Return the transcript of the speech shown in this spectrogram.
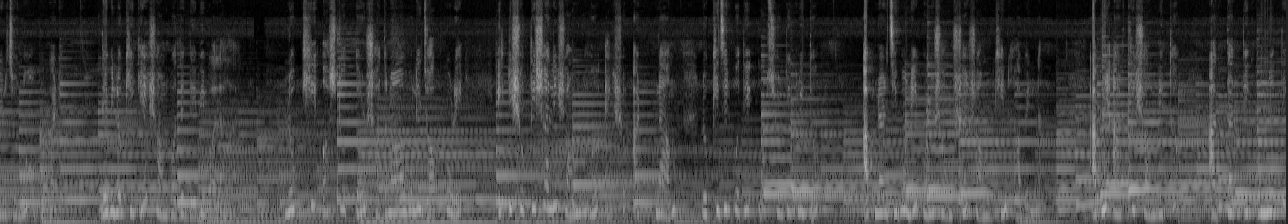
কল্যাণের জন্য উপকারী। দেবী লক্ষ্মীকে সম্পদের দেবী বলা হয়। লক্ষ্মী অষ্টোত্তর শতনামাবলী জপ করে একটি শক্তিশালী সংগ্রহ একশো আট নাম লক্ষ্মীজির প্রতি উৎসর্গীকৃত, আপনার জীবনে কোনো সমস্যার সম্মুখীন হবেন না। আপনি আর্থিক সমৃদ্ধ, আধ্যাত্মিক উন্নতি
